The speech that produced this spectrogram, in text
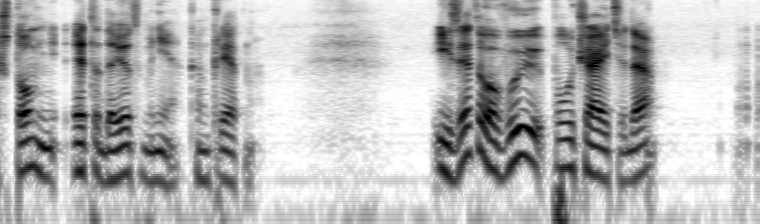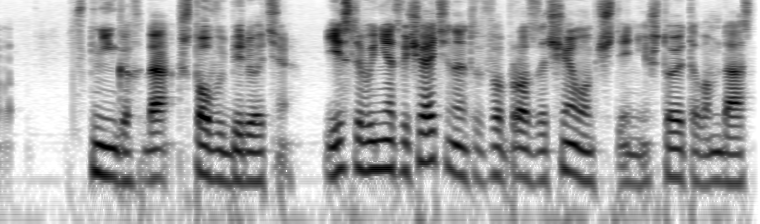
что мне, это дает мне конкретно. И из этого вы получаете, да, в книгах, да, что вы берете. Если вы не отвечаете на этот вопрос, зачем вам чтение, что это вам даст,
